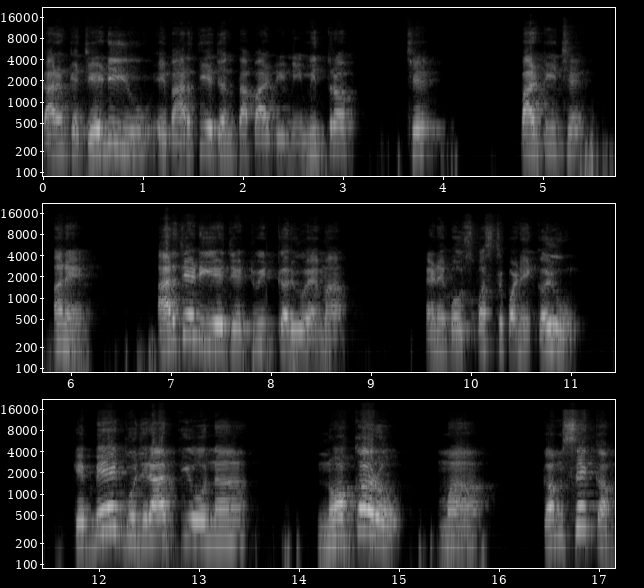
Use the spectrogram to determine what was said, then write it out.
કારણ કે જેડીયુ એ ભારતીય જનતા પાર્ટીની મિત્ર છે, પાર્ટી છે. અને આરજેડીએ જે ટ્વીટ કર્યું એમાં એણે બહુ સ્પષ્ટપણે કહ્યું કે બે ગુજરાતીઓના નોકરોમાં કમસે કમ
